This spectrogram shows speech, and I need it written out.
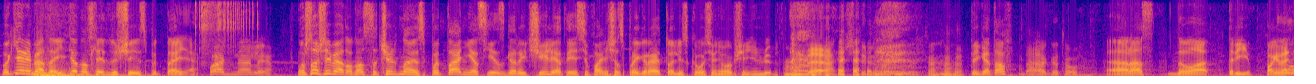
Окей, ребята, идем на следующее испытание. Погнали. Ну что ж, ребята, у нас очередное испытание съезд с горы Чили. Это если Фаня сейчас проиграет, то Алиска его сегодня вообще не любит. Да, 4-0 будет. Ты готов? Да, готов. А, Раз, два, три. Погнали.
